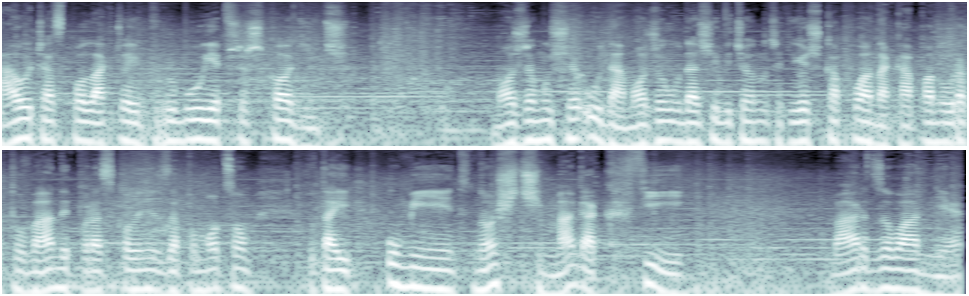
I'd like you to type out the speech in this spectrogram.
Cały czas Polak tutaj próbuje przeszkodzić. Może mu się uda, może uda się wyciągnąć jakiegoś kapłana. Kapłan uratowany po raz kolejny za pomocą tutaj umiejętności maga krwi. Bardzo ładnie.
